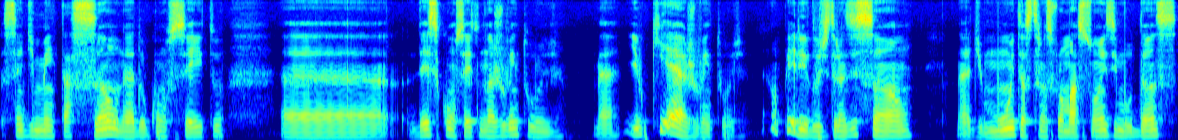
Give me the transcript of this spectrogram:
sedimentação né, do conceito, é, desse conceito na juventude. Né? E o que é a juventude? É um período de transição, né, de muitas transformações e mudanças,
